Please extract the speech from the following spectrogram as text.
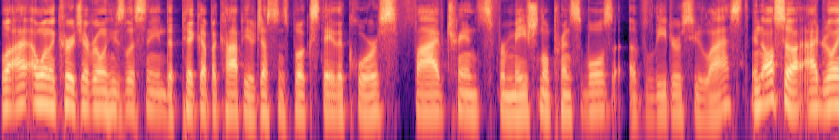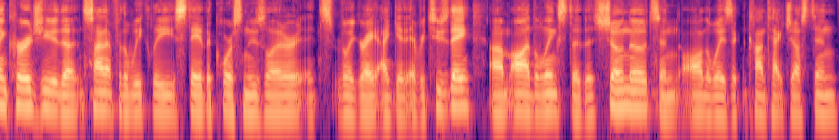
Well, I, I want to encourage everyone who's listening to pick up a copy of Justin's book, Stay the Course Five Transformational Principles of Leaders Who Last. And also, I'd really encourage you to sign up for the weekly Stay the Course newsletter. It's really great. I get it every Tuesday. Um, I'll add the links to the show notes and all the ways to contact Justin.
